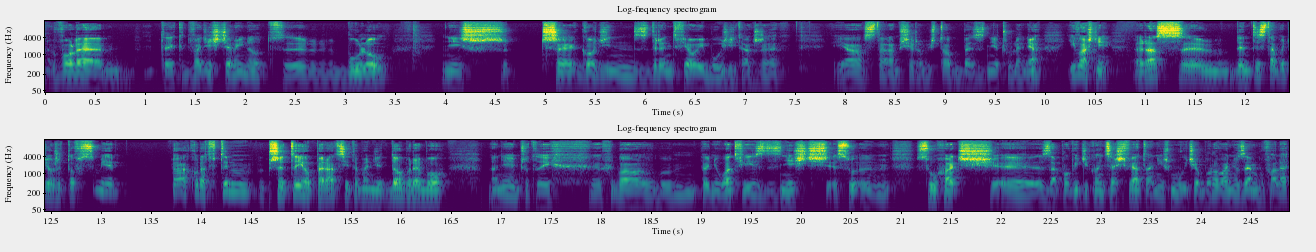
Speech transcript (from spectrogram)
wolę te 20 minut y, bólu niż 3 godzin zdrętwiałej buzi, także ja staram się robić to bez znieczulenia. I właśnie raz y, dentysta powiedział, że to w sumie to akurat w tym, przy tej operacji to będzie dobre, bo no nie wiem, czy tutaj chyba pewnie łatwiej jest znieść, słuchać e, zapowiedzi końca świata, niż mówić o borowaniu zębów, ale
